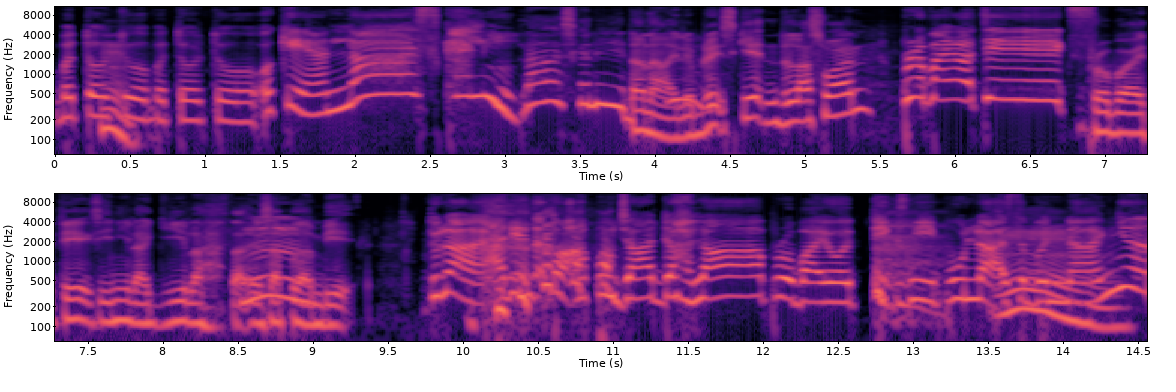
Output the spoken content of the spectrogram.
Betul tu, betul tu. Okay, yang last kali. Last sekali Nana elaborate sikit. The last one. Probiotics. Probiotics. Ini lagi lah. Tak ada siapa ambil Itulah ada yang tak tahu apa jadah lah probiotics ni pula Hmm. sebenarnya.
